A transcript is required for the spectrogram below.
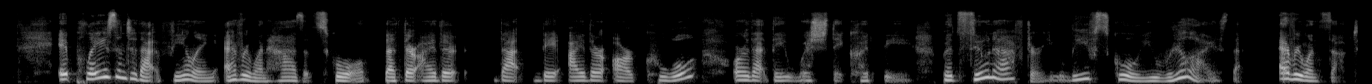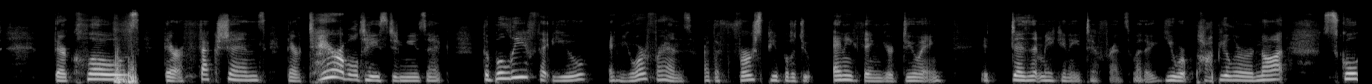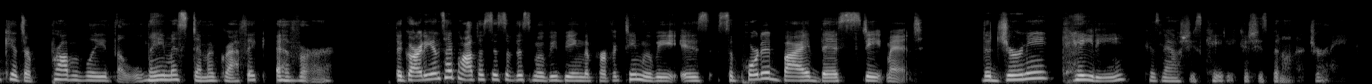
It plays into that feeling everyone has at school that they're either that they either are cool or that they wish they could be. But soon after you leave school, you realize that everyone sucked. Their clothes, their affections, their terrible taste in music, the belief that you and your friends are the first people to do anything you're doing. It doesn't make any difference whether you were popular or not. School kids are probably the lamest demographic ever. The Guardian's hypothesis of this movie being the perfect teen movie is supported by this statement. The journey Katie, because now she's Katie because she's been on a journey,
